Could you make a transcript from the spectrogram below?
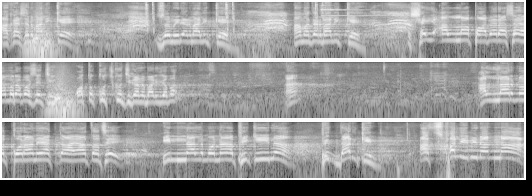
আকাশের মালিককে জমিনের মালিককে আমাদের মালিককে সেই আল্লাহ পাবের আশায় আমরা বসেছি। অত কুচকুচি কেন বাড়ি যাবার? হ্যাঁ? আল্লাহর কোরআনে একটা আয়াত আছে, ইন্নাল মুনাফিকিনা ফিদ্দারকিন আসফালি মিনান নার।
